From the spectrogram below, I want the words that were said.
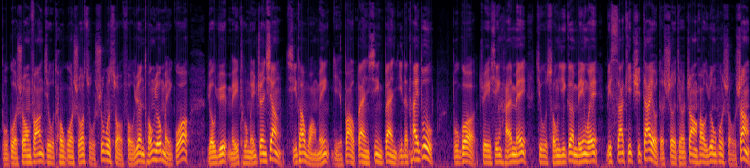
不过双方就透过所属事务所否认同游美国。由于没图没真相，其他网民也抱半信半疑的态度。不过，最新韩媒就从一个名为 Misaki Chidayo 的社交账号用户手上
